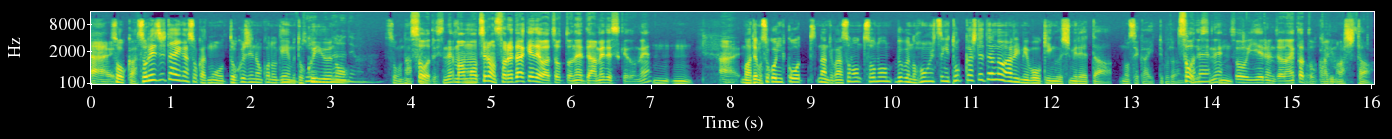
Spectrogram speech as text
はい、そうか、それ自体が、そうか、もう独自のこのゲーム特有のそうなってるそうですね。まあもちろんそれだけではちょっとねダメですけどね。う。んうん。はい、まあ、でも、そこにこう、なんていうかな、その、その部分の本質に特化してたのが、ある意味、ウォーキングシミュレーターの世界ってことなんですかね。そうですね、ん。そう言えるんじゃないかと思います。りました。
